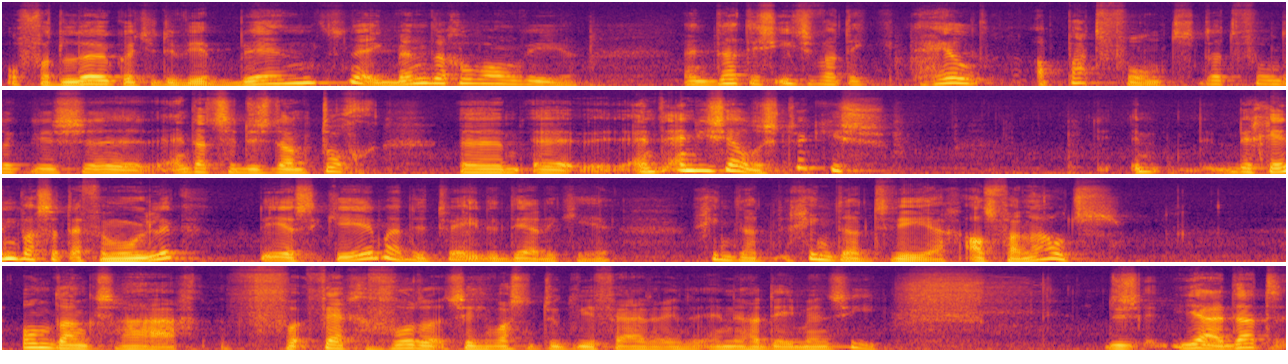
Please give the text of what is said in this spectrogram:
of wat leuk dat je er weer bent. Nee, ik ben er gewoon weer. En dat is iets wat ik heel apart vond. Dat vond ik dus. eh, en dat ze dus dan toch. ehm, eh, en, en diezelfde stukjes. In het begin was dat even moeilijk. De eerste keer, maar de tweede, derde keer ging dat, ging dat weer als vanouds. Ondanks haar ver- vergevorderd. Ze was natuurlijk weer verder in, de, in haar dementie. Dus ja, dat,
